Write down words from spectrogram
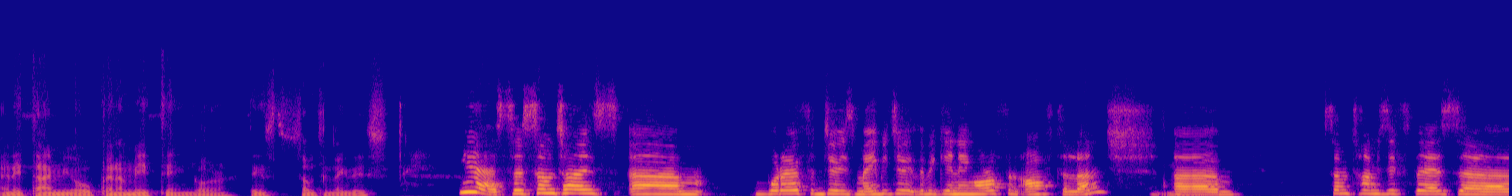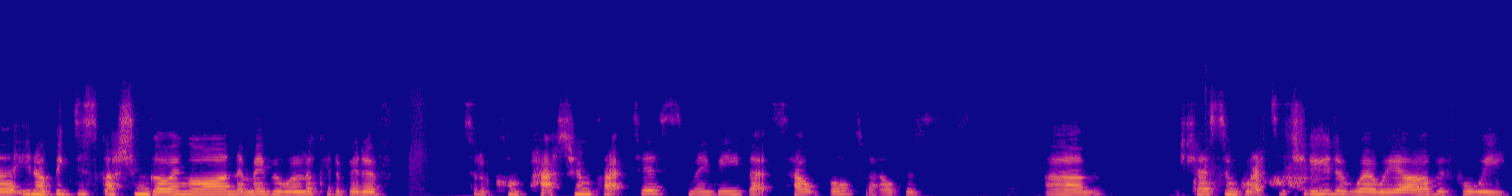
anytime you open a meeting or things something like this. Yeah. So sometimes um, what I often do is maybe do it at the beginning or often after lunch. Mm. Um, sometimes if there's a you know big discussion going on, then maybe we'll look at a bit of sort of compassion practice. Maybe that's helpful to help us um, share some gratitude of where we are before we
